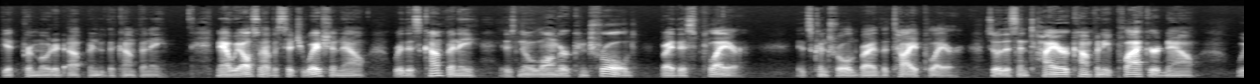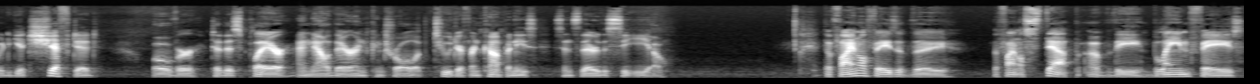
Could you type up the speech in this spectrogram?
get promoted up into the company. Now we also have a situation now where this company is no longer controlled by this player. It's controlled by the tie player. So this entire company placard now would get shifted over to this player and now they're in control of two different companies since they're the CEO. The final phase of the the final step of the blame phase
